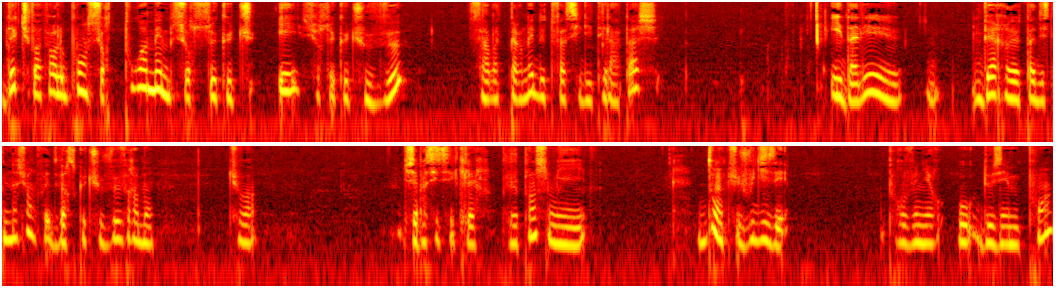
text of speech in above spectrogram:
dès que tu vas faire le point sur toi-même, sur ce que tu es, sur ce que tu veux, ça va te permettre de te faciliter la tâche et d'aller vers ta destination en fait, vers ce que tu veux vraiment. Tu vois. Je sais pas si c'est clair, je pense, mais donc je vous disais, pour revenir au deuxième point,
